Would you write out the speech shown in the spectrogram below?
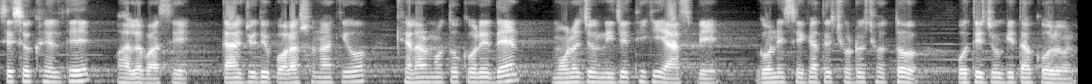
শিশু খেলতে ভালোবাসে, তাই যদি পড়াশোনাকেও খেলার মতো করে দেন, মনোযোগ নিজে থেকেই আসবে। গণিত শেখাতে ছোট ছোট প্রতিযোগিতা করুন।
